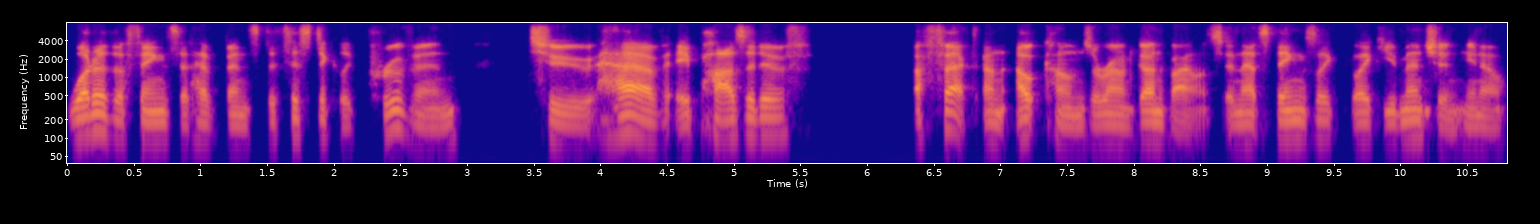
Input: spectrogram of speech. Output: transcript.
what are the things that have been statistically proven to have a positive effect on outcomes around gun violence? And that's things like like you mentioned, you know,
